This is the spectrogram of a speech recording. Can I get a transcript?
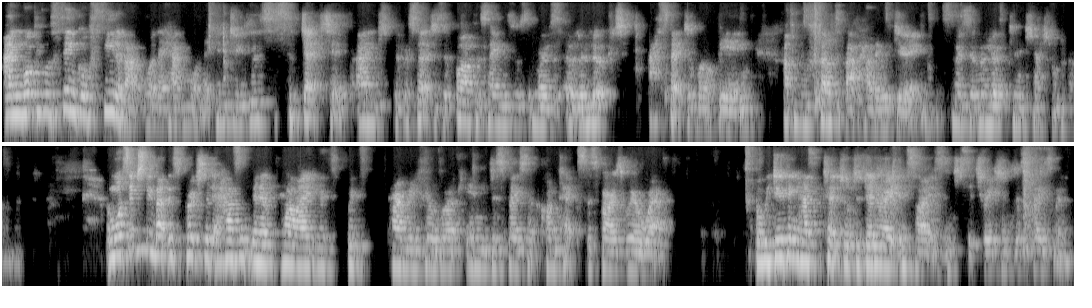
And what people think or feel about what they have and what they can do. So this is subjective. And the researchers at Bath are saying this was the most overlooked aspect of well-being, how people felt about how they were doing. It's the most overlooked in international development. And what's interesting about this approach is that it hasn't been applied with, with primary fieldwork in displacement contexts as far as we're aware. But we do think it has potential to generate insights into situations of displacement,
